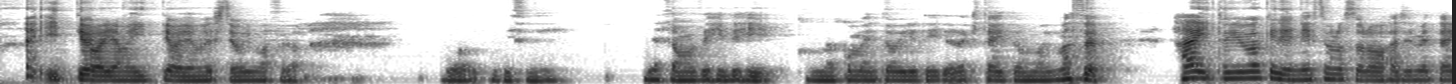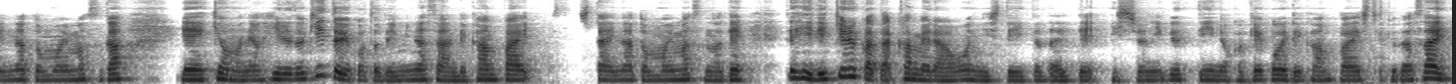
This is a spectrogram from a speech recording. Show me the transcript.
言ってはやめ、言ってはやめしておりますが、すごいいいですね。皆さんもぜひぜひ、こんなコメントを入れていただきたいと思います。はい。というわけでね、そろそろ始めたいなと思いますが、えー、今日もね、お昼時ということで皆さんで乾杯したいなと思いますので、ぜひできる方、カメラをオンにしていただいて、一緒にグッディの掛け声で乾杯してください。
